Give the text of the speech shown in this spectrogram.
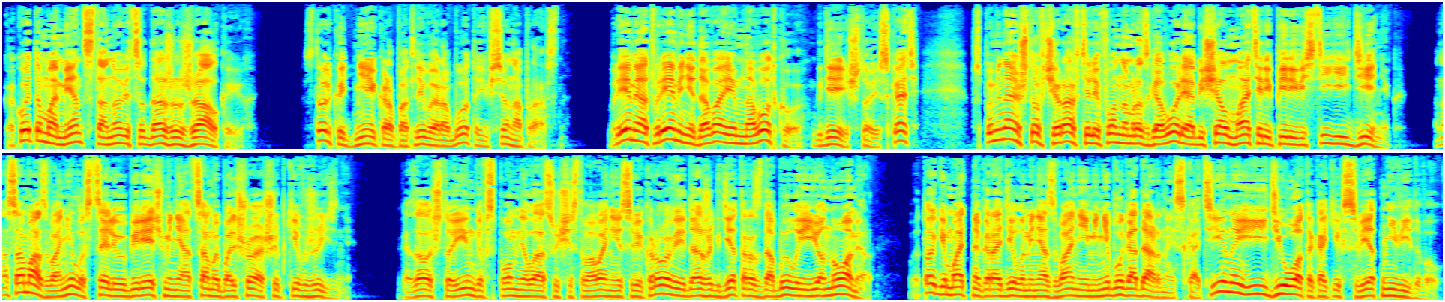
В какой-то момент становится даже жалко их. Столько дней кропотливой работы, и все напрасно. Время от времени, давая им наводку, где и что искать, вспоминаю, что вчера в телефонном разговоре обещал матери перевести ей денег. Она сама звонила с целью уберечь меня от самой большой ошибки в жизни. Казалось, что Инга вспомнила о существовании свекрови и даже где-то раздобыла ее номер. В итоге мать наградила меня званиями неблагодарной скотины и идиота, каких свет не видывал.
